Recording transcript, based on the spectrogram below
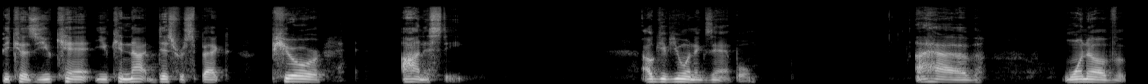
because you can't you cannot disrespect pure honesty. I'll give you an example. I have one of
